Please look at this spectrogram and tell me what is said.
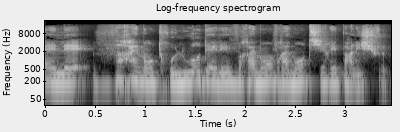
elle est vraiment trop lourde et elle est vraiment, vraiment tirée par les cheveux.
